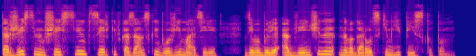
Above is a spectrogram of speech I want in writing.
торжественным шествием в церковь Казанской Божьей Матери, где мы были обвенчаны новогородским епископом.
